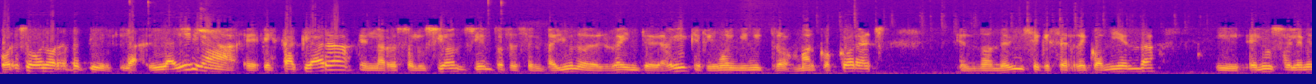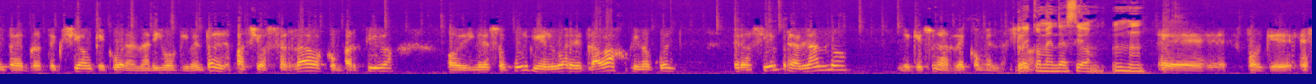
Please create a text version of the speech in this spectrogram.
Por eso vuelvo a repetir, la, línea eh, está clara en la resolución 161 del 20 de abril que firmó el ministro Marcos Corach, en donde dice que se recomienda el uso de elementos de protección que cubran nariz, boca y mentón en espacios cerrados, compartidos o de ingreso público y en lugares de trabajo que no cuenten, pero siempre hablando de que es una recomendación. Recomendación. eh, porque es,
